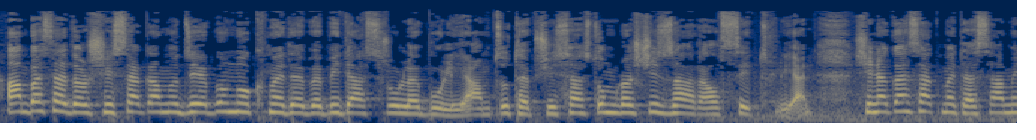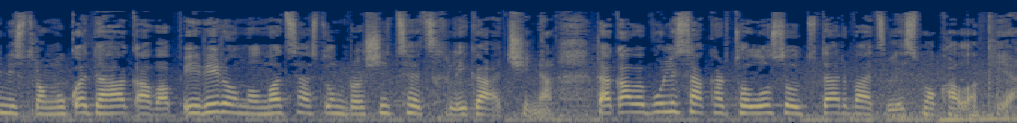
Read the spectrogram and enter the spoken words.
ამბასადორში საგამოძიებო მოქმედებები დასრულებულია. ამ წუთებში სასტუმროში ზარალს ითვლიან. შინაგან საქმეთა სამინისტრომ უკვე დააკავა პირი, რომელმაც სასტუმროში ცეცხლი გააჩინა. დაკავებული საქართველოს 28 წლის მოქალაქეა.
